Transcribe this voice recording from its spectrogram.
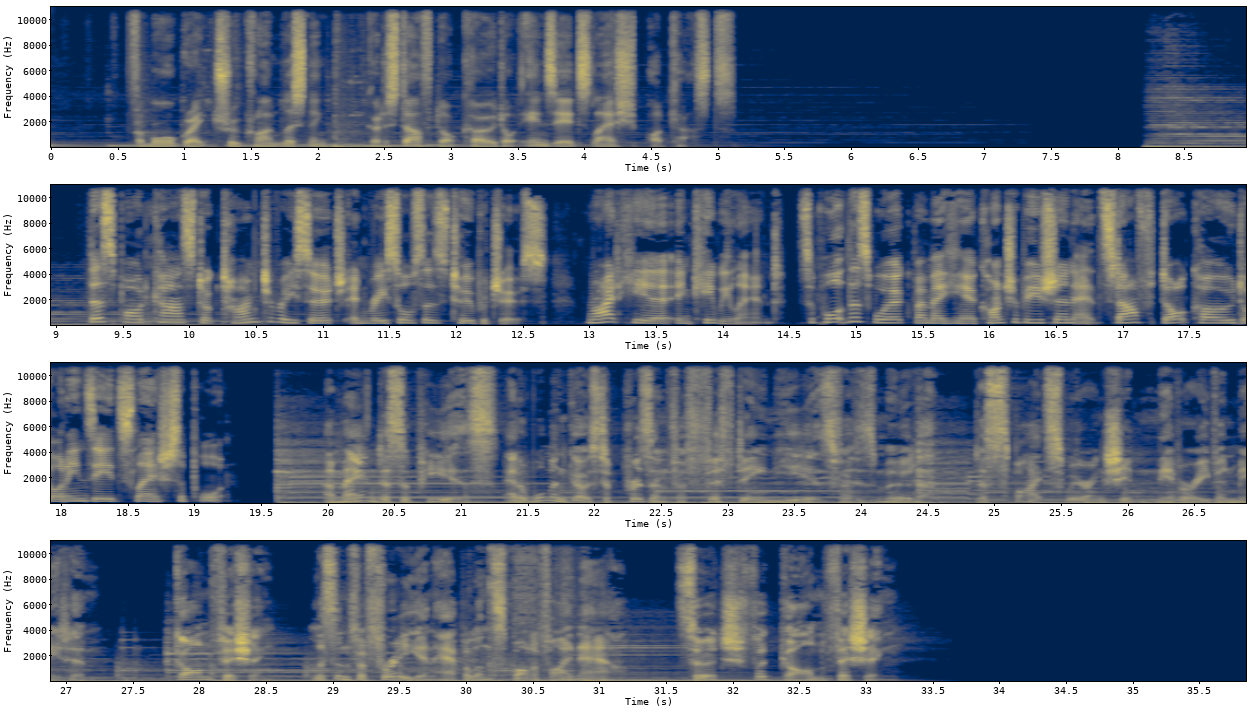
For more great true crime listening, go to stuff.co.nz slash podcasts. This podcast took time to research and resources to produce, right here in Kiwiland. Support this work by making a contribution at stuff.co.nz slash support. A man disappears and a woman goes to prison for 15 years for his murder, despite swearing she'd never even met him. Gone Fishing. Listen for free in Apple and Spotify now. Search for Gone Fishing.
